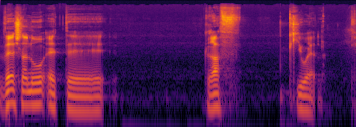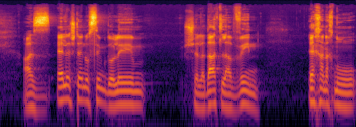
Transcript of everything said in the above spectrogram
ויש לנו את GraphQL. אז אלה שני נושאים גדולים של לדעת להבין איך אנחנו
